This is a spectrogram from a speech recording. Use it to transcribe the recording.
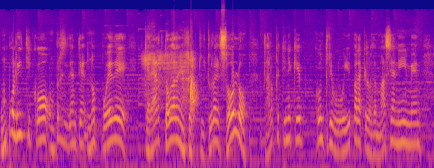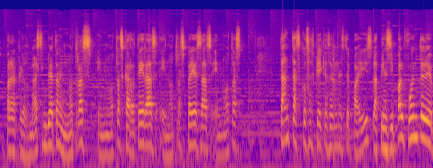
Un político, un presidente no puede crear toda la infraestructura él solo. Claro que tiene que contribuir para que los demás se animen, para que los demás inviertan en otras, en otras carreteras, en otras presas, en otras tantas cosas que hay que hacer en este país. La principal fuente de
